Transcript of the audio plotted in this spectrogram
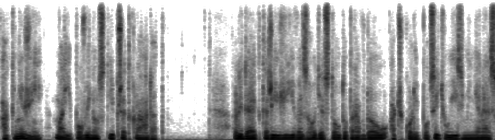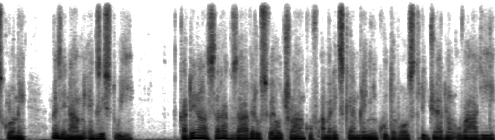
a kněží mají povinnost ji předkládat. Lidé, kteří žijí ve shodě s touto pravdou, ačkoliv pocitují zmíněné sklony, mezi námi existují. Kardinál Sarah v závěru svého článku v americkém deníku The Wall Street Journal uvádí,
